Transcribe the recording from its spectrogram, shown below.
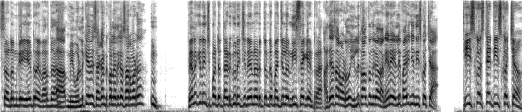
సడన్గా ఏంట్రా వరద? మీ ఒళ్ళుకేమి సెకండ్ కోలేదుగా సార్ వాడు? వెనక నుంచి పడ్డ తడి గురించి నేను అడుగుతుంటే మధ్యలో నీ సెగేంట్రా అదే సార్ వాడు ఇల్లు కాలుతుంది కదా నేనే వెళ్ళి ఫైర్ ఇంజిన్ తీసుకొచ్చా? తీసుకొస్తే తీసుకొచ్చావు.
